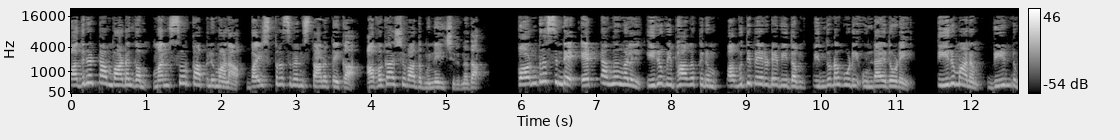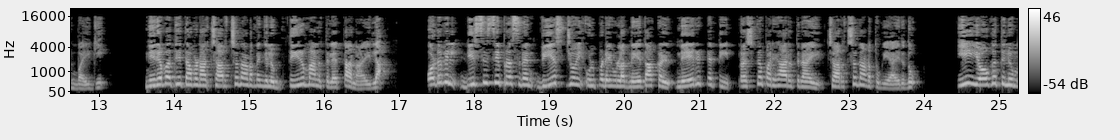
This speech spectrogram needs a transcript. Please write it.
പതിനെട്ടാം വാർഡംഗം മൻസൂർ കാപ്പിലുമാണ് വൈസ് പ്രസിഡന്റ് സ്ഥാനത്തേക്ക് അവകാശവാദം ഉന്നയിച്ചിരുന്നത്. കോൺഗ്രസിന്റെ എട്ട് അംഗങ്ങളിൽ ഇരുവിഭാഗത്തിനും പകുതി പേരുടെ വീതം പിന്തുണ കൂടി ഉണ്ടായതോടെ തീരുമാനം വീണ്ടും വൈകി. നിരവധി തവണ ചർച്ച നടന്നെങ്കിലും തീരുമാനത്തിലെത്താനായില്ല. ഒടുവിൽ DCC president V S Joy ഉൾപ്പെടെയുള്ള നേതാക്കൾ നേരിട്ടെത്തി പ്രശ്നപരിഹാരത്തിനായി ചർച്ച നടത്തുകയായിരുന്നു. ഈ യോഗത്തിലും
